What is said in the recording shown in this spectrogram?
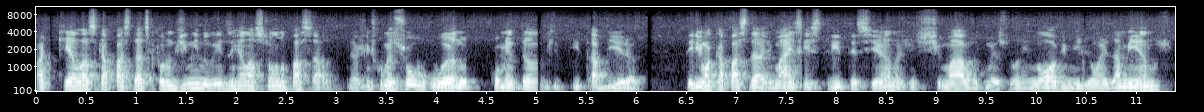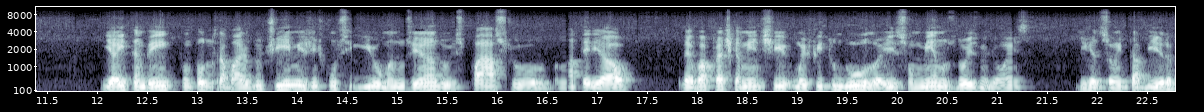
aquelas capacidades que foram diminuídas em relação ao ano passado. A gente começou o ano comentando que Itabira teria uma capacidade mais restrita esse ano, a gente estimava no começo do ano em 9 milhões a menos, e aí também, com todo o trabalho do time, a gente conseguiu, manuseando espaço, material, levar praticamente um efeito nulo aí, são menos 2 milhões de redução em Itabira,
